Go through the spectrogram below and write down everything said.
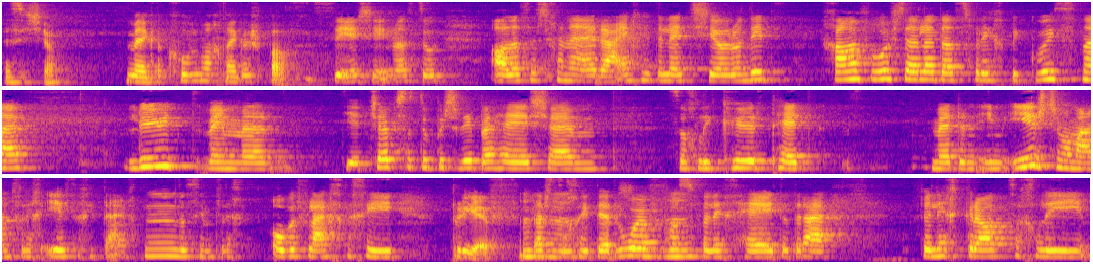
es ist ja mega cool, macht mega Spaß. Sehr schön, was du alles hast können erreichen in den letzten Jahren. Und jetzt kann man vorstellen, dass vielleicht bei gewissen Leuten, wenn man die Jobs, die du beschrieben hast, ähm, so ein bisschen gehört hat, man dann im ersten Moment vielleicht eher denkt, hm, das sind vielleicht oberflächliche Berufe. Das ist so ein bisschen der Ruf, den es vielleicht hat. Oder auch vielleicht gerade so ein bisschen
